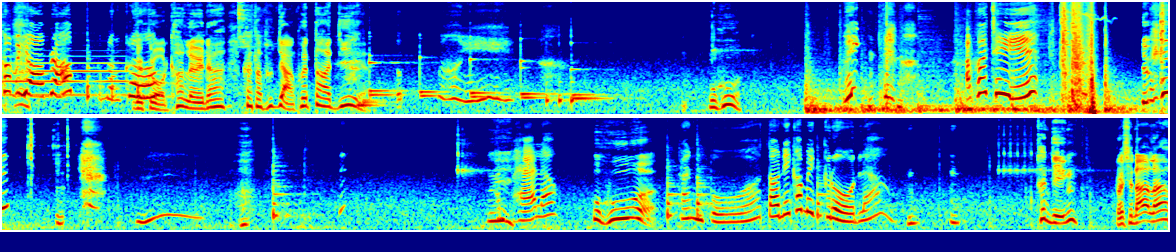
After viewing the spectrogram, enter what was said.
ข้าไม่ยอมรับกำลังเคอย่าลิ้โกรมธข้าเลยนะ ข้าทำทุกอย่างเพื่อตาเยี่ยเฮ้ย โอ้โหอาคาชีอืมท่านแพ้แล้ว โอ้โหท่านปัว ตอนนี้ข้าไม่โกรธแล้ว ท่านหญิง เราชนะแล้ว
